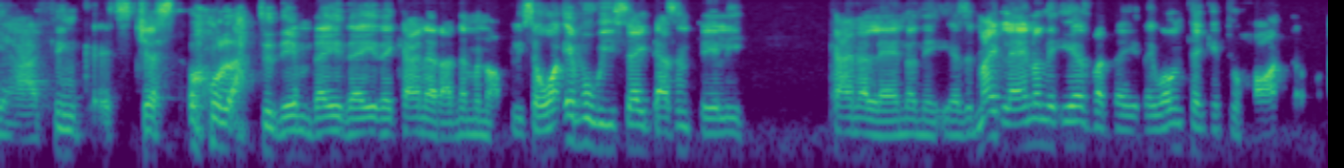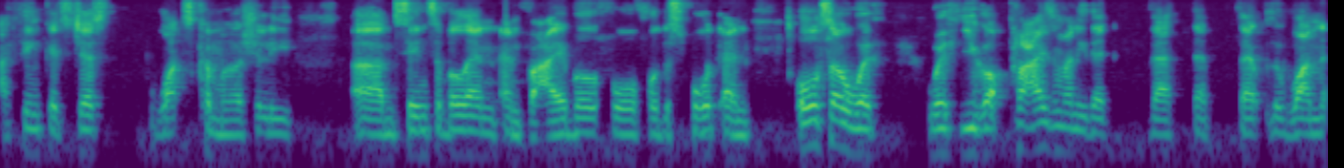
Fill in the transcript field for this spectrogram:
Yeah, I think it's just all up to them. They they they kind of run the monopoly. So whatever we say doesn't really kind of land on their ears. It might land on their ears, but they, they won't take it to heart. Though I think it's just what's commercially um, sensible and, and viable for, for the sport, and also with with you got prize money that that that, that the one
